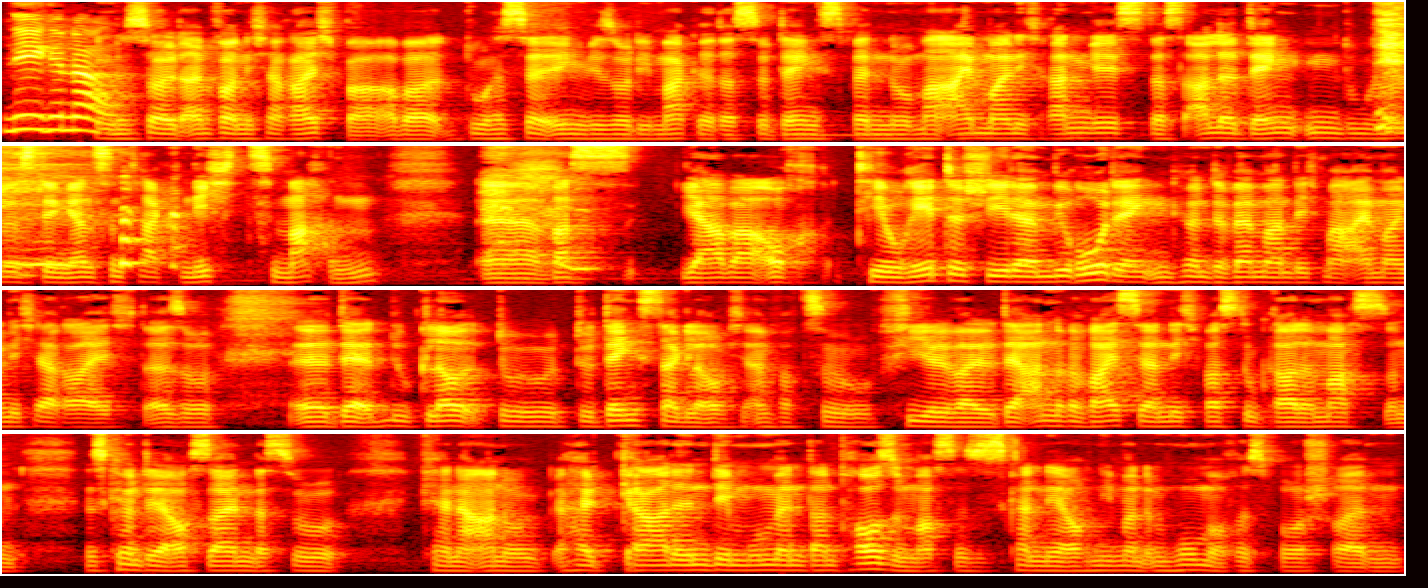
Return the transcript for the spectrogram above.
Nee, genau. Dann bist du halt einfach nicht erreichbar. Aber du hast ja irgendwie so die Macke, dass du denkst, wenn du mal einmal nicht rangehst, dass alle denken, du würdest den ganzen Tag nichts machen. Äh, was ja aber auch theoretisch jeder im Büro denken könnte, wenn man dich mal einmal nicht erreicht. Also äh, der, du, glaub, du, du denkst da, glaube ich, einfach zu viel, weil der andere weiß ja nicht, was du gerade machst. Und es könnte ja auch sein, dass du, keine Ahnung, halt gerade in dem Moment dann Pause machst. Also es kann ja auch niemand im Homeoffice vorschreiben,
